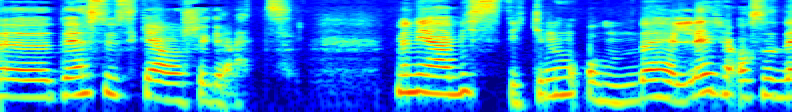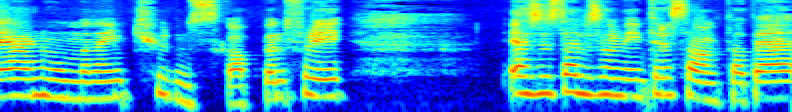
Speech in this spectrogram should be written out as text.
eh, det syns ikke jeg var så greit. Men jeg visste ikke noe om det heller. Altså, det er noe med den kunnskapen. fordi jeg syns det er litt sånn interessant at jeg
